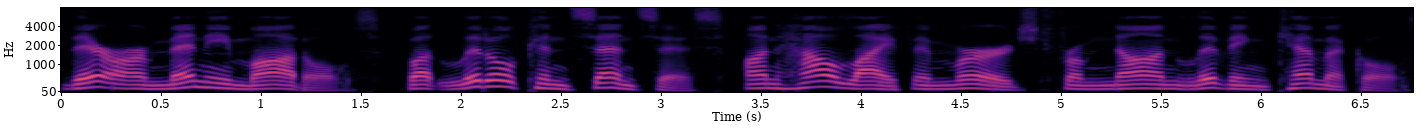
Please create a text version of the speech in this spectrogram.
There are many models, but little consensus, on how life emerged from non-living chemicals.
